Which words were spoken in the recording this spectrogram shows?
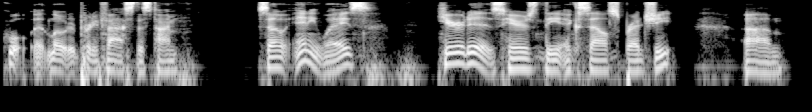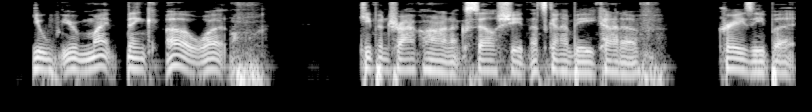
cool. It loaded pretty fast this time. So anyways, here it is. Here's the Excel spreadsheet. Um, you you might think, oh, what? Keeping track on an Excel sheet, that's going to be kind of crazy, but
